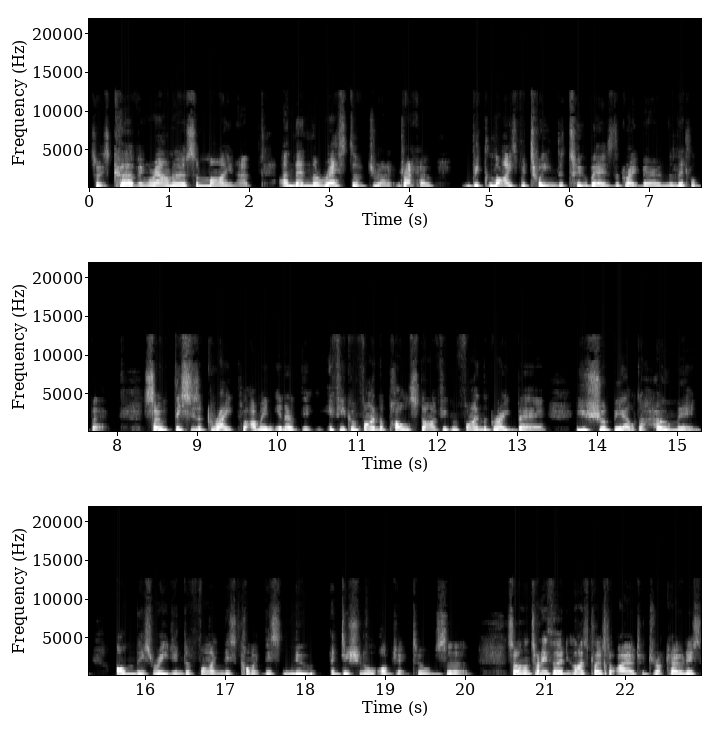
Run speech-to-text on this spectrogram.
So it's curving around Ursa Minor and then the rest of Draco be- lies between the two bears, the great bear and the little bear. So this is a great, pl- I mean, you know, if you can find the pole star, if you can find the great bear, you should be able to home in on this region to find this comet, this new additional object to observe. So on the 23rd, it lies close to Iota Draconis.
